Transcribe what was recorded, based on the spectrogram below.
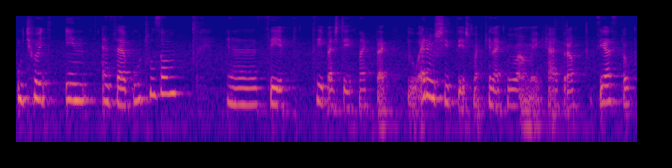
Úgyhogy én ezzel búcsúzom, szép, szép estét nektek! jó erősítés, meg kinek mi van még hátra. Sziasztok!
